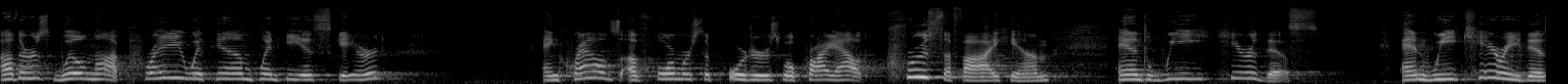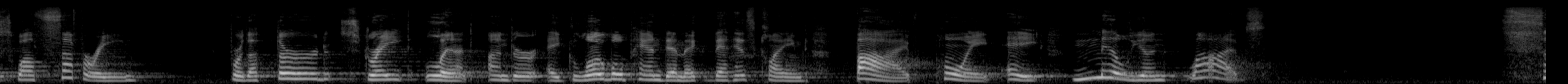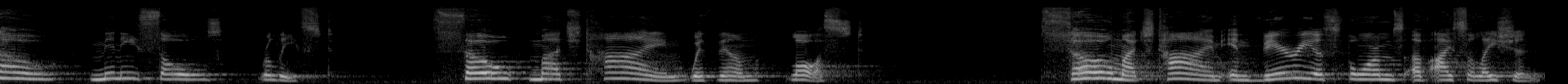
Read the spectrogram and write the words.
Others will not pray with him when he is scared. And crowds of former supporters will cry out, Crucify him. And we hear this. And we carry this while suffering for the third straight Lent under a global pandemic that has claimed 5.8 million lives. So many souls released, so much time with them lost so much time in various forms of isolation.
